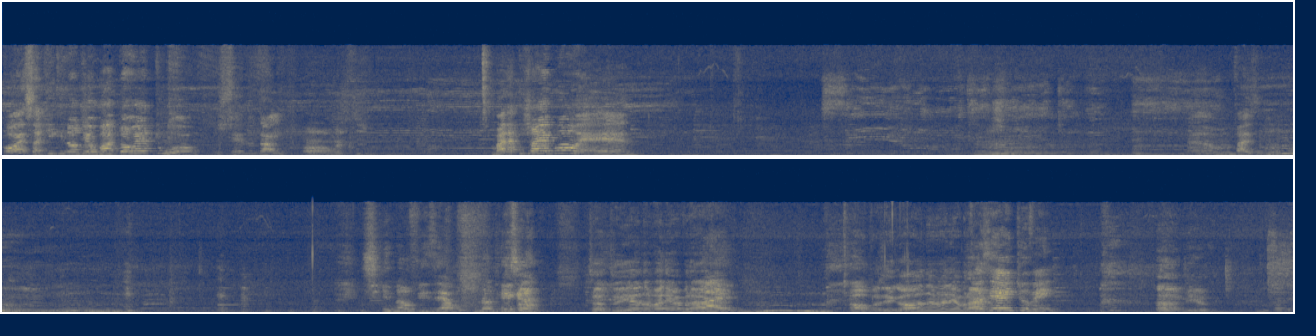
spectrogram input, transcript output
Ó, essa aqui que não tem o batom é tua, ó, Luciana. Dali. Ah, mas. Maracujá é bom, é. Hum. Hum, faz. Hum. Se não fizer um, não tem graça. Só tu e Ana Maria Braga. Vai. Hum. Ó, fazer igual a Ana Maria Braga. Fazer aí, tu vem. Ah, meu Deus. Vamos fazer.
